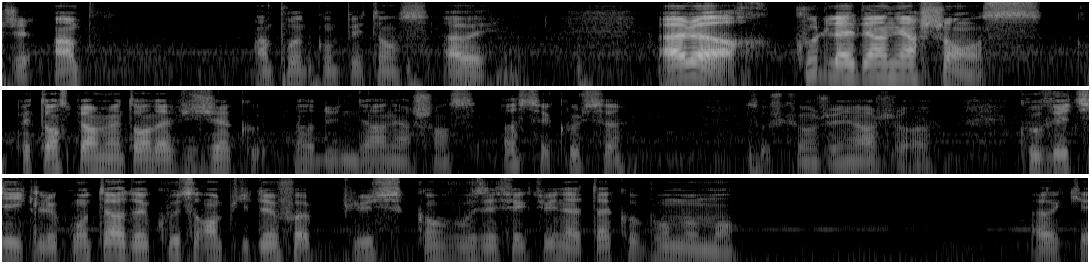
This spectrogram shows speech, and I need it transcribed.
J'ai un, point de compétence. Ah ouais. Alors, coup de la dernière chance. Compétence permettant d'afficher un coup lors d'une dernière chance. Oh, c'est cool ça. Sauf qu'en général, genre... Coup critique. Le compteur de coups se remplit deux fois plus quand vous effectuez une attaque au bon moment. Ah, ok.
